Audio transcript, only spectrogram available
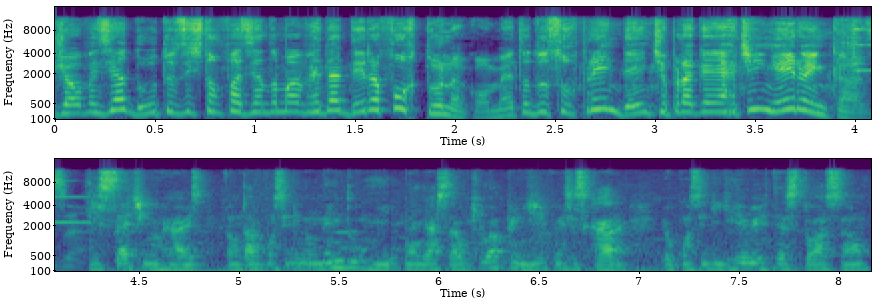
jovens e adultos estão fazendo uma verdadeira fortuna com um método surpreendente para ganhar dinheiro em casa. De 7 mil reais, eu não tava conseguindo nem dormir, né? Gastar o que eu aprendi com esses caras, eu consegui reverter a situação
